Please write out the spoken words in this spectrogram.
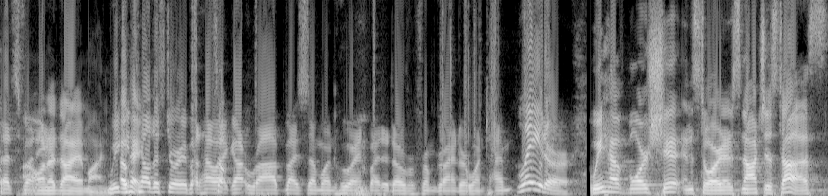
That's I funny. want to die at mine. we can okay, tell the story about how I got robbed by someone who I invited over from Grindr one time later. we have more shit in store, and it's not just us.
